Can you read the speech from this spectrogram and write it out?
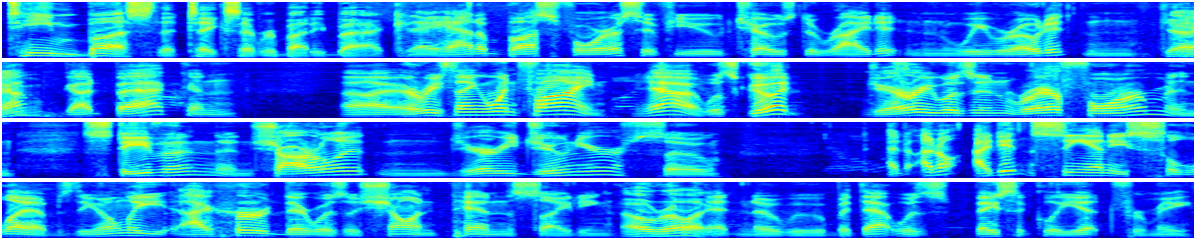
team bus that takes everybody back. They had a bus for us if you chose to ride it, and we rode it, and Okay. yeah, got back, and uh, everything went fine. Yeah, it was good. Jerry was in rare form, and Steven and Charlotte and Jerry Jr. So I, I don't. I didn't see any celebs. The only I heard there was a Sean Penn sighting. Oh, really? At Nobu, but that was basically it for me.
